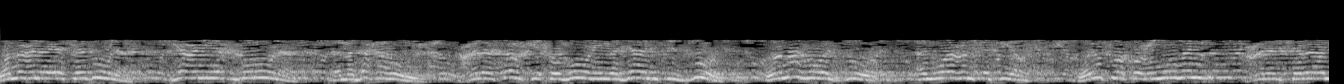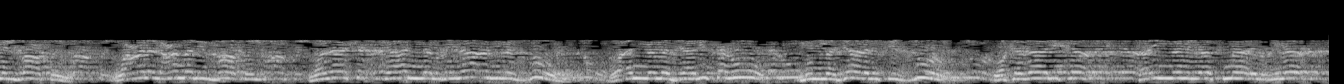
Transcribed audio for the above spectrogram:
ومعنى يشهدون يعني يحضرون فمدحهم على ترك حضور مجالس الزور. وما هو الزور؟ انواع كثيرة ويطلق عموما على الكلام الباطل. وعلى العمل الباطل ولا شك أن الغناء من الزور وأن مجالسه من مجالس الزور. وكذلك فإن من أسماء الغناء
